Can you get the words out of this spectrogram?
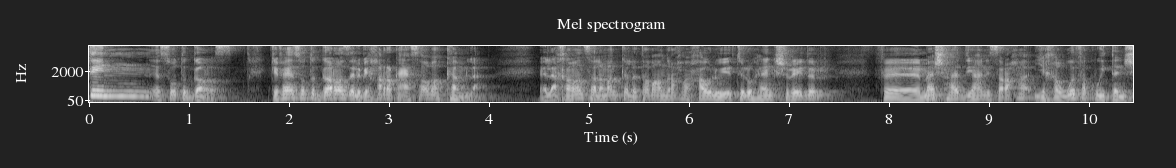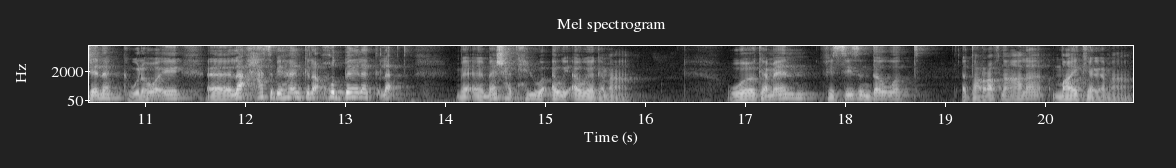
تن صوت الجرس. كفاية صوت الجرس اللي بيحرك عصابة كاملة. الأخوان سلامانكا اللي طبعا راحوا يحاولوا يقتلوا هانك شريدر في مشهد يعني صراحة يخوفك ويتنشنك واللي هو إيه آه لا حاسب يا هانك لا خد بالك لا. م- مشهد حلو قوي قوي يا جماعة. وكمان في ال season دوت اتعرفنا على مايك يا جماعة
